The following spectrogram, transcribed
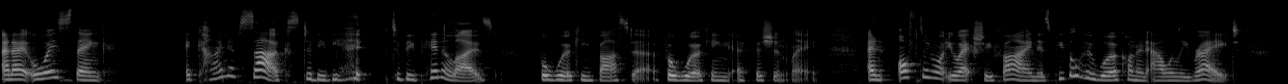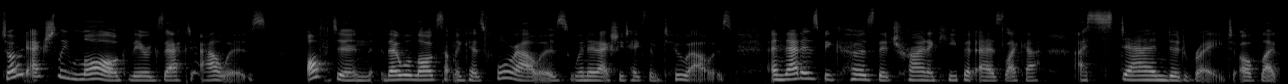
And I always think it kind of sucks to be be to be penalized for working faster, for working efficiently. And often, what you actually find is people who work on an hourly rate don't actually log their exact hours. Often they will log something as four hours when it actually takes them two hours. And that is because they're trying to keep it as like a, a standard rate of like,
